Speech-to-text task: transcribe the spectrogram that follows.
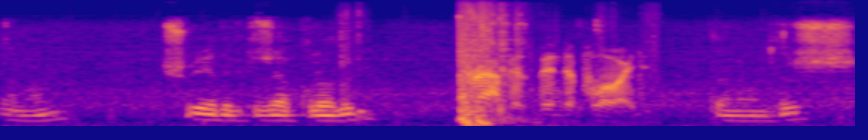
Tamam. Şuraya da bir tuzak kuralım. Trap has been deployed. Tamamdır.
